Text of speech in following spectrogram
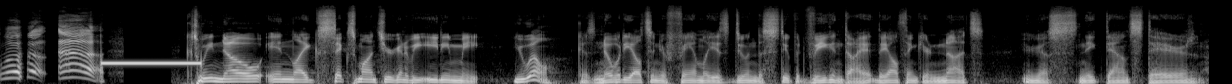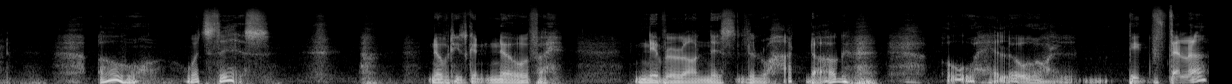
Ah. Because we know in like six months you're going to be eating meat. You will, because nobody else in your family is doing the stupid vegan diet. They all think you're nuts. You're going to sneak downstairs and, oh, what's this? Nobody's going to know if I nibble on this little hot dog. Oh, hello, big fella.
